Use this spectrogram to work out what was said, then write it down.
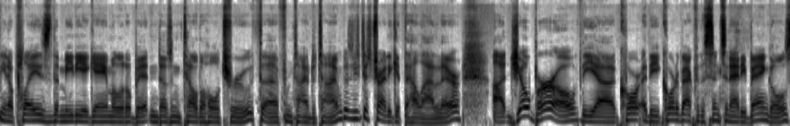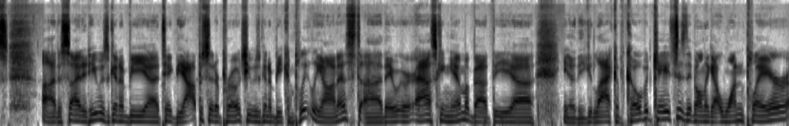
you know plays the media game a little bit and doesn't tell the whole truth uh, from time to time because he's just trying to get the hell out of there. Uh, Joe Burrow, the uh, cor- the quarterback for the Cincinnati Bengals, decided he was going to be take the opposite approach. He was going to be completely honest. they were asking him about the you know the lack of COVID cases. They've only got one player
